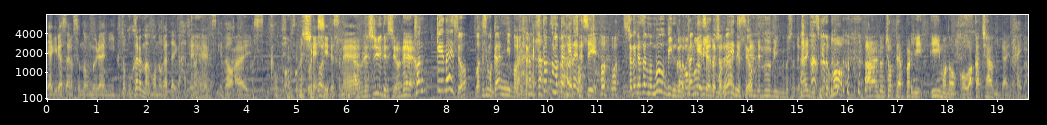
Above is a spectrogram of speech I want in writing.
柳楽さんがその村に行くとこからまあ物語が始まるんですけど、えーはい。すっごい面白いですよね。嬉しいですあね嬉しいですよね。関係ないですよ。私もガンニバルなんか一つも関係ないですし 田中さんもムービングの関係者でもないですよ。全然ムービングの人じゃないんですけども あのちょっとやっぱりいいものをこう分かち合うみたいなのが、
